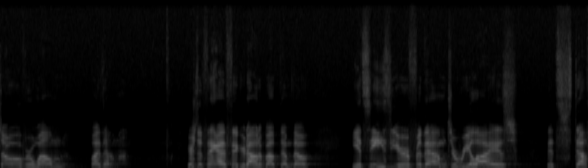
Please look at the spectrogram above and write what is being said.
so overwhelmed by them. Here's the thing I figured out about them, though it's easier for them to realize that stuff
